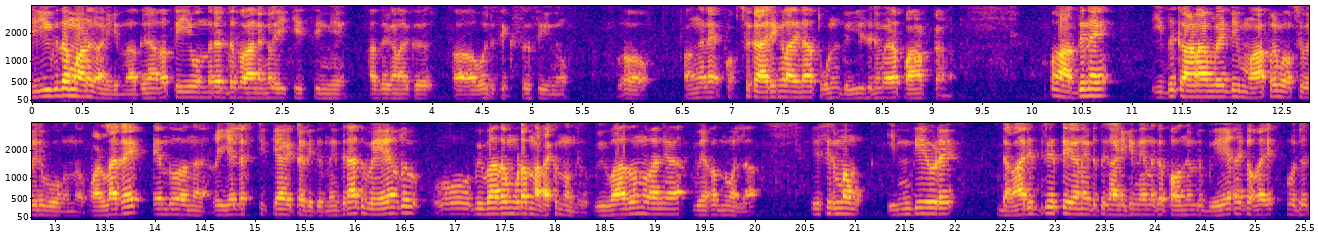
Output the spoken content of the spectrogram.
ജീവിതമാണ് കാണിക്കുന്നത്. അതിനകത്ത് ഈ ഒന്ന് രണ്ട് സാധനങ്ങൾ ഈ കിസ്സിങ് അത് കണക്ക് ഒരു സിക്സ് സീനോ അങ്ങനെ കുറച്ച് കാര്യങ്ങൾ അതിനകത്തുണ്ട്. ഈ സിനിമയുടെ പാർട്ടാണ് അപ്പോൾ അതിനെ ഇത് കാണാൻ വേണ്ടി മാത്രം കുറച്ച് പേര് പോകുന്നു. വളരെ എന്തുവാന്ന് റിയലിസ്റ്റിക് ആയിട്ട് എടുക്കുന്നത്. ഇതിനകത്ത് വേറൊരു വിവാദം കൂടെ നടക്കുന്നുണ്ട്. വിവാദം എന്ന് പറഞ്ഞാൽ വേറൊന്നുമല്ല. ഈ സിനിമ ഇന്ത്യയുടെ ദാരിദ്ര്യത്തെയാണ് എടുത്ത് കാണിക്കുന്നതെന്നൊക്കെ പറഞ്ഞുകൊണ്ട് വേറെ കുറേ ഒരു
